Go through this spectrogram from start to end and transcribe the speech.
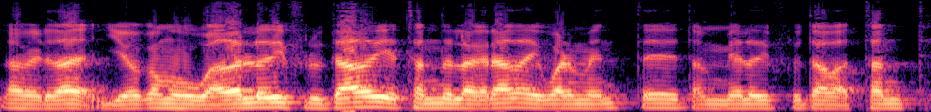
la verdad, yo como jugador lo he disfrutado y estando en la grada igualmente también lo he disfrutado bastante.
